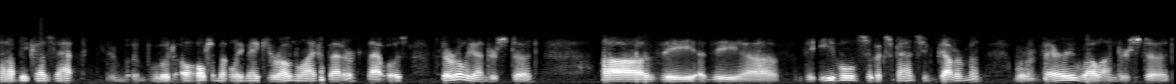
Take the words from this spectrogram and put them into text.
uh, because that would ultimately make your own life better. That was thoroughly understood. Uh, the the uh, the evils of expansive government were very well understood.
